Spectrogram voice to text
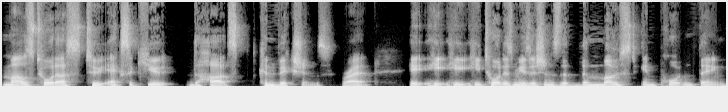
Miles taught us to execute the heart's convictions, right? He, he, he, taught his musicians that the most important thing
